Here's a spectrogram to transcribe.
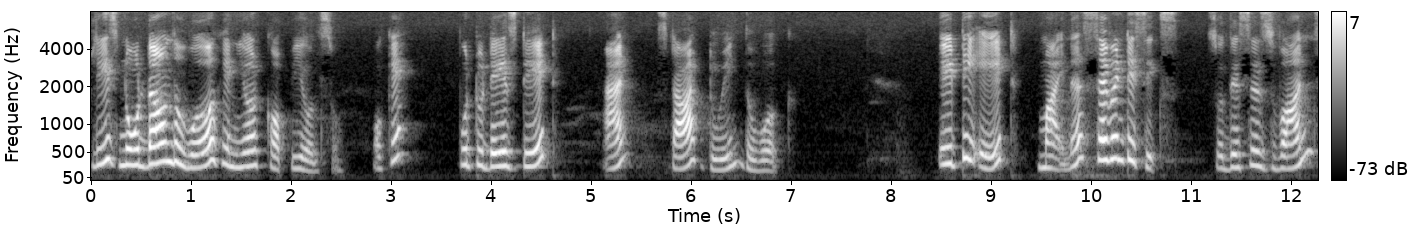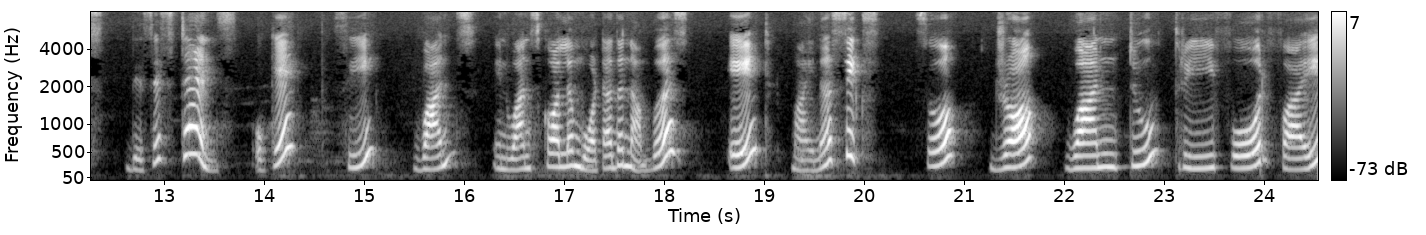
Please note down the work in your copy also. Okay put today's date and start doing the work. 88 minus 76. So this is ones, this is tens. Okay. See ones in ones column what are the numbers? 8 minus 6. So draw 1, 2, 3, 4, 5,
